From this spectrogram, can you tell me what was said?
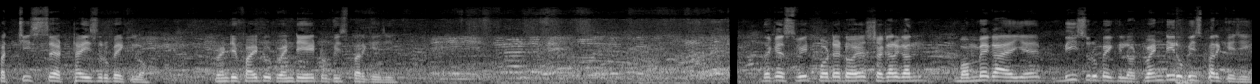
25 से 28 रुपए किलो। 25 टू 28 रुपीज़ पर केजी। देखिए, स्वीट पोटैटो है, शकरगंद, बॉम्बे का है ये, बीस रुपये किलो, ट्वेंटी रुपीज़ पर केजी।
